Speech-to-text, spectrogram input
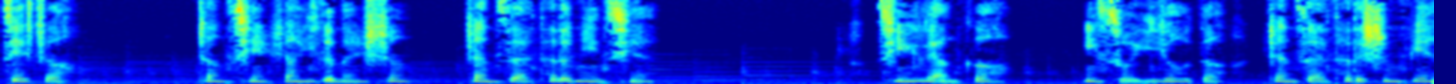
接着。张倩让一个男生站在她的面前，其余两个一左一右的站在她的身边。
